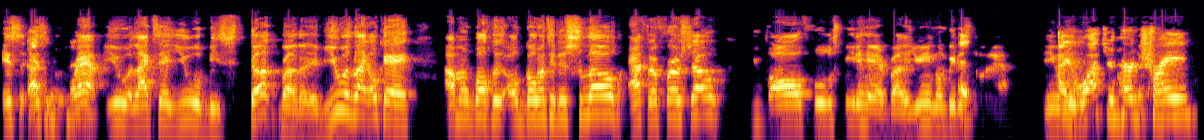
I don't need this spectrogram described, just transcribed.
It's, it's a wrap. You like I said, you will be stuck, brother. If you was like, okay, I'm gonna go oh, go into this slow after a first show, you all full speed ahead, brother. You ain't gonna be the slow down. Hey, watching her train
